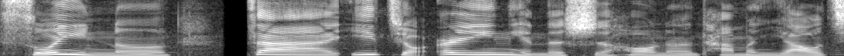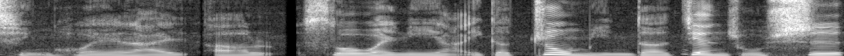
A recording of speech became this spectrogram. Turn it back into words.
所以呢。在一九二一年的时候呢，他们邀请回来呃，斯洛维尼亚一个著名的建筑师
